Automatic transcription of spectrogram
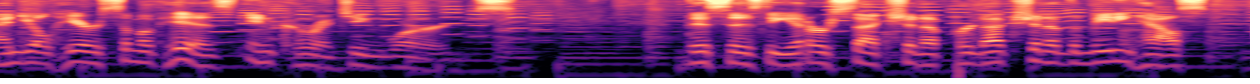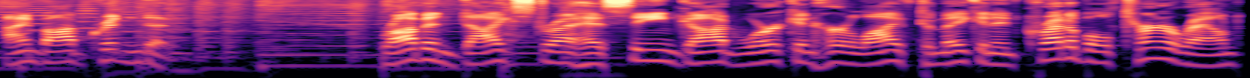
and you'll hear some of his encouraging words. This is the intersection of production of the Meeting House. I'm Bob Crittenden. Robyn Dykstra has seen God work in her life to make an incredible turnaround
